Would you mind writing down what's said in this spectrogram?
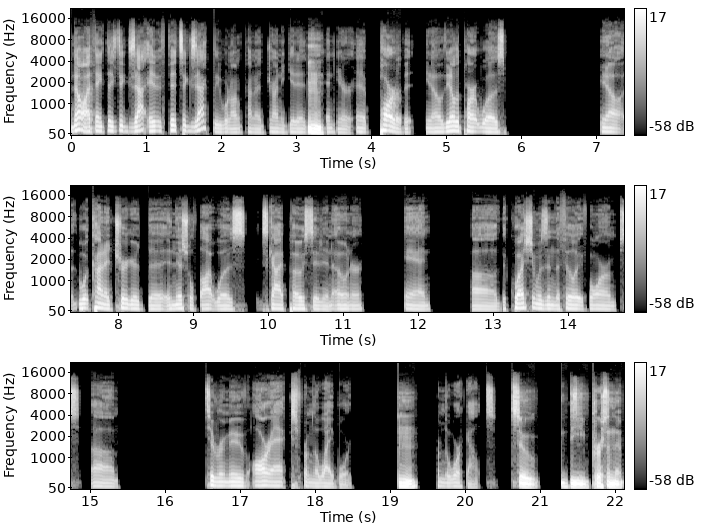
no, I think that's exact. It fits exactly what I'm kind of trying to get in Mhm. in here. And part of it, you know, the other part was, you know, what kind of triggered the initial thought was this guy posted an owner, and uh, the question was in the affiliate forums um, to remove RX from the whiteboard Mhm. from the workouts. So the person that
